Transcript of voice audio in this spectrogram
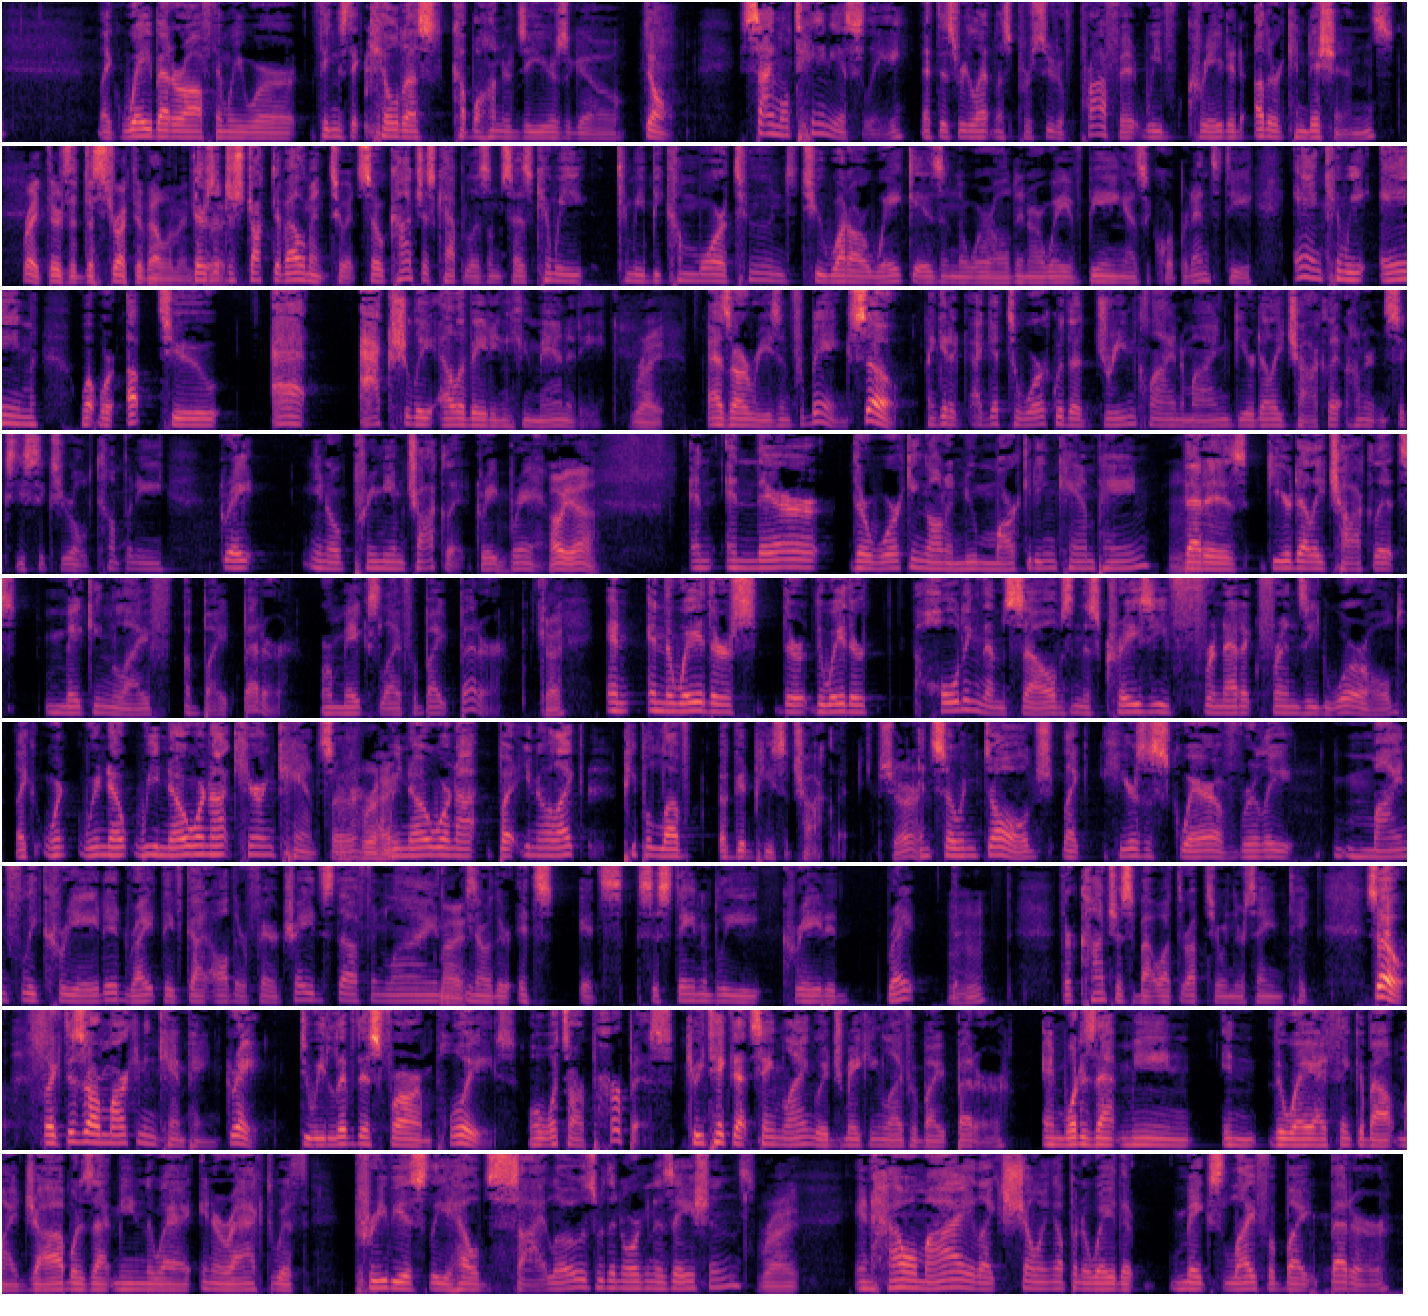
Like way better off than we were. Things that killed us a couple hundreds of years ago don't. Simultaneously, at this relentless pursuit of profit, we've created other conditions Right. There's a destructive element. there's to a it. destructive element to it. So conscious capitalism says, can we can we become more attuned to what our wake is in the world and our way of being as a corporate entity, and can we aim what we're up to at actually elevating humanity right. as our reason for being? So I get a, I get to work with a dream client of mine, Ghirardelli Chocolate, 166 year old company, great you know premium chocolate, great mm. brand Oh yeah. and and they're they're working on a new marketing campaign mm-hmm. that is Ghirardelli chocolates making life a bite better or makes life a bite better. Okay. And and the way they're they're the way they're holding themselves in this crazy frenetic frenzied world like we're we know we know we're not curing cancer Right. we know we're not but you know like people love a good piece of chocolate Sure. and so indulge, like here's a square of really mindfully created, right? They've got all their fair trade stuff in line. Nice. You know, they're, it's, it's sustainably created, right? Mm-hmm. They're conscious about what they're up to and they're saying take, so like this is our marketing campaign. Great. Do we live this for our employees? Well, what's our purpose? Can we take that same language, making life a bite better? And what does that mean in the way I think about my job? What does that mean in the way I interact with previously held silos within organizations? right. And how am I like showing up in a way that makes life a bite better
